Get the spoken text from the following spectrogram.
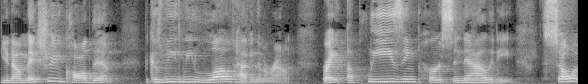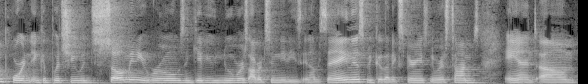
You know, make sure you call them because we we love having them around, right? A pleasing personality. So important and can put you in so many rooms and give you numerous opportunities. And I'm saying this because I've experienced numerous times. And um,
